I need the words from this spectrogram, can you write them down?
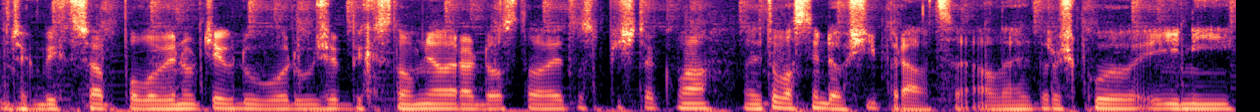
řekl bych třeba polovinu těch důvodů, že bych z toho měl radost, ale je to spíš taková, je to vlastně další práce, ale je trošku jiný,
